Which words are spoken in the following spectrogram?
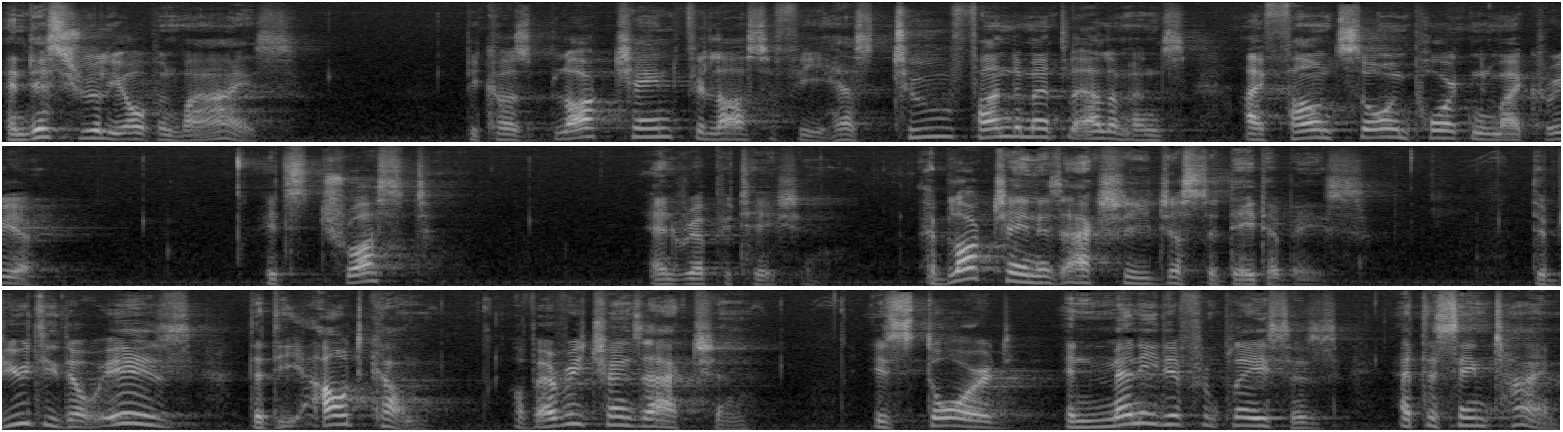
And this really opened my eyes because blockchain philosophy has two fundamental elements I found so important in my career. It's trust and reputation. A blockchain is actually just a database. The beauty, though, is that the outcome of every transaction is stored in many different places at the same time,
